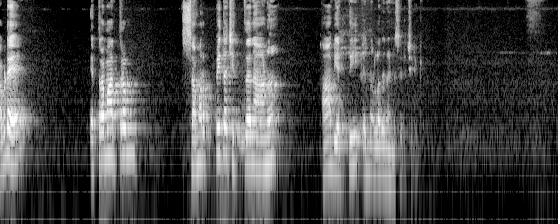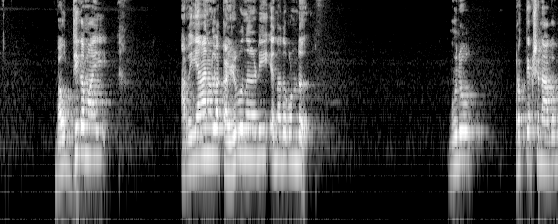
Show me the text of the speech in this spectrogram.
അവിടെ എത്രമാത്രം സമർപ്പിത ചിത്തനാണ് ആ വ്യക്തി എന്നുള്ളതിനനുസരിച്ചിരിക്കും. ബൗദ്ധികമായി അറിയാനുള്ള കഴിവ് നേടി എന്നതുകൊണ്ട് ഗുരു പ്രത്യക്ഷനാകും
